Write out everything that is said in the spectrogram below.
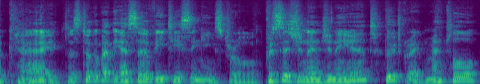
Okay, let's talk about the SOVT singing straw. Precision engineered, food grade metal,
